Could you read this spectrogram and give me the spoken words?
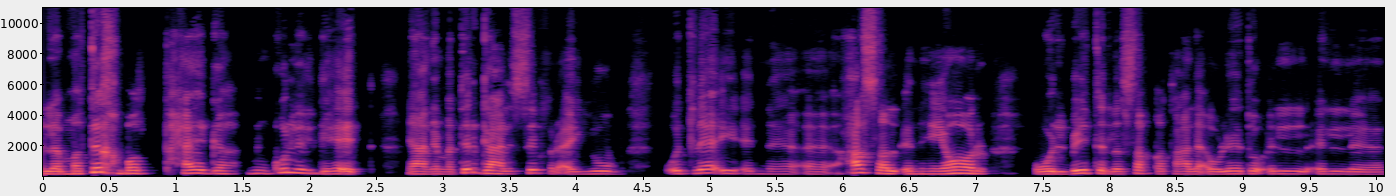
لما تخبط حاجة من كل الجهات يعني لما ترجع لسفر أيوب وتلاقي إن آه، حصل انهيار والبيت اللي سقط على أولاده ال ال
